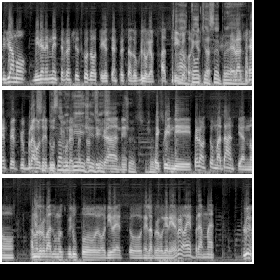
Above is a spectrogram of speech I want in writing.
diciamo mi viene in mente Francesco Totti che è sempre stato quello che ha fatto i Ah, gol, Totti sempre- era sempre il più bravo di tutti 10, 14 sì, sì, anni. certo, certo. e quindi però insomma tanti hanno, hanno trovato uno sviluppo diverso nella propria carriera. Però Ebram lui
